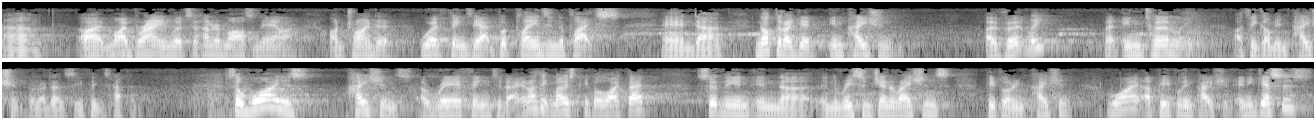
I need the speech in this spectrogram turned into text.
Um, I, my brain works 100 miles an hour on trying to work things out and put plans into place. And uh, not that I get impatient overtly, but internally, I think I'm impatient when I don't see things happen. So why is patience a rare thing today? And I think most people are like that. Certainly in, in, uh, in the recent generations, people are impatient. Why are people impatient? Any guesses?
